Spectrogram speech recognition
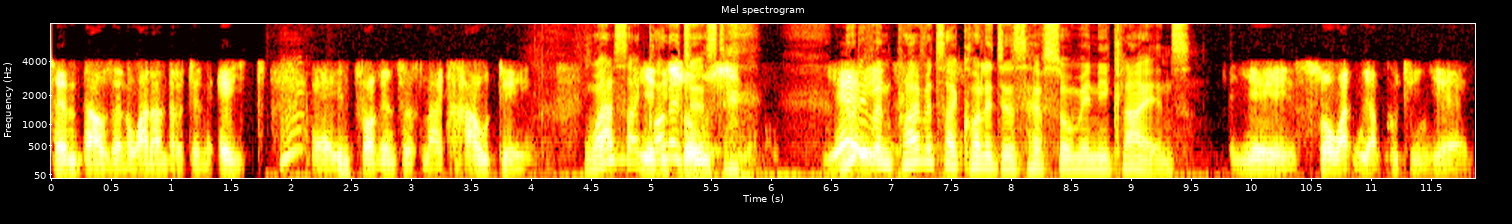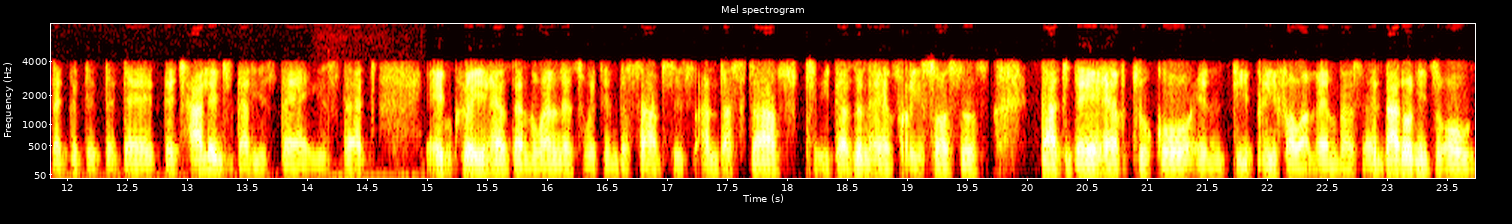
10,108 hmm? uh, in provinces like Gauteng. One that psychologist. yeah, Not even private psychologists have so many clients. Yes. So what we are putting here, the, the, the, the, the challenge that is there is that employee health and wellness within the SAPS is understaffed. It doesn't have resources that they have to go and debrief our members. And that on its own,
